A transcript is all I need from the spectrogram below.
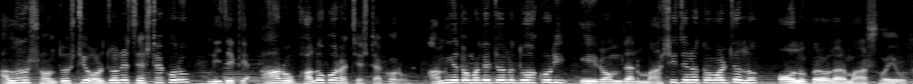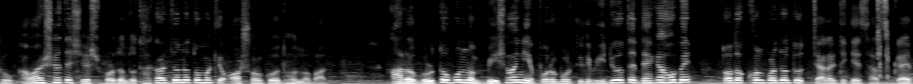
আল্লাহর সন্তুষ্টি অর্জনের চেষ্টা করো, নিজেকে আরও ভালো করার চেষ্টা করো। আমিও তোমাদের জন্য দোয়া করি, এই রমজান মাসই যেন তোমার জন্য অনুপ্রেরণার মাস হয়ে উঠুক। আমার সাথে শেষ পর্যন্ত থাকার জন্য তোমাকে অসংখ্য ধন্যবাদ। আরও গুরুত্বপূর্ণ বিষয় নিয়ে পরবর্তীতে ভিডিওতে দেখা হবে। ততক্ষণ পর্যন্ত চ্যানেলটিকে সাবস্ক্রাইব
